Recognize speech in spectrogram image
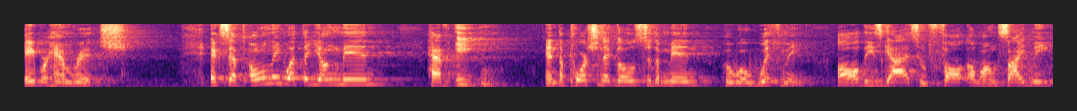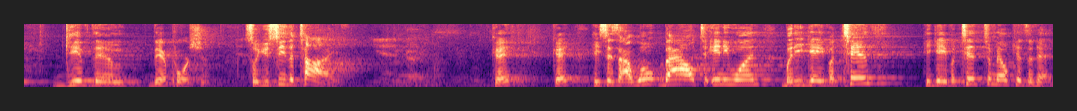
Abraham rich, except only what the young men have eaten, and the portion that goes to the men who were with me. All these guys who fought alongside me, give them their portion. So you see the tithe. Okay? Okay? He says, I won't bow to anyone, but he gave a tenth. He gave a tenth to Melchizedek.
